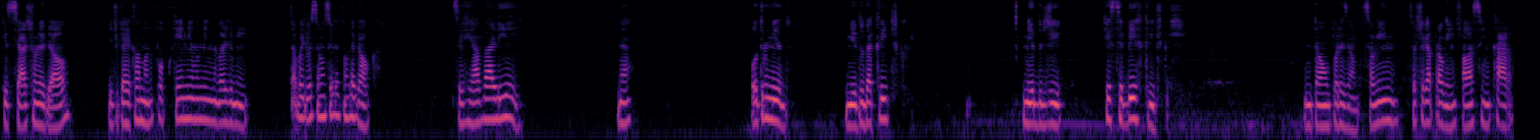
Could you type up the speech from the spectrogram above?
que se acham legal e fica reclamando, pô, por que nenhuma menina gosta de mim? Talvez você não seja tão legal, cara. Você reavalia aí, né? Outro medo. Medo da crítica. Medo de receber críticas. Então, por exemplo, se alguém, se eu chegar para alguém e falar assim, cara,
